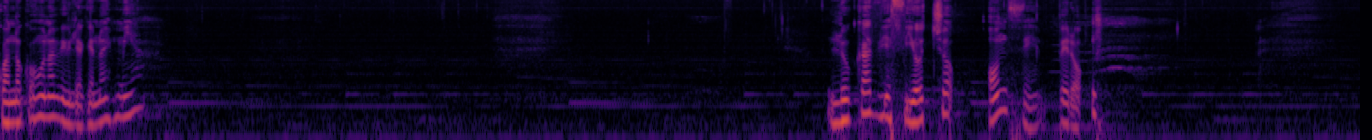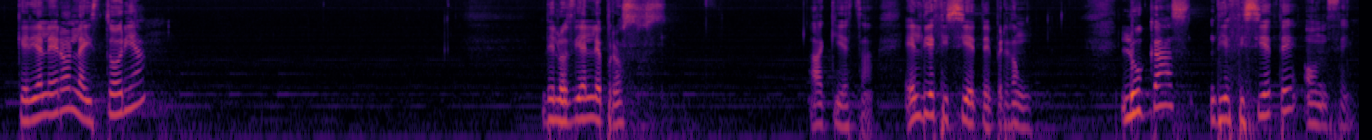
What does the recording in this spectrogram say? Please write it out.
Cuando cojo una Biblia que no es mía, Lucas 18, 11, pero quería leeros la historia de los diez leprosos. Aquí está. El 17, perdón. Lucas 17, 11.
